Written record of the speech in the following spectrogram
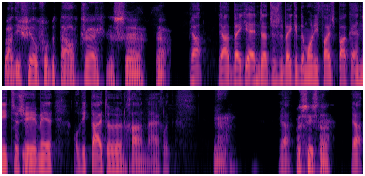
Waar hij veel voor betaald krijgt. Dus eh, ja. Ja, ja een beetje, en dat is een beetje de money fights pakken en niet zozeer meer op die title run gaan eigenlijk. ja, Ja, precies dat. ja.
